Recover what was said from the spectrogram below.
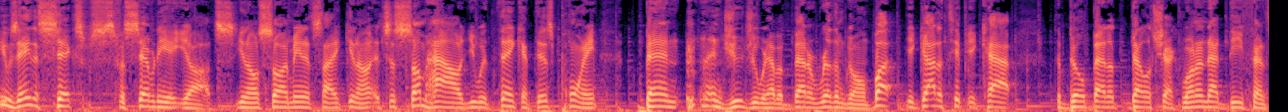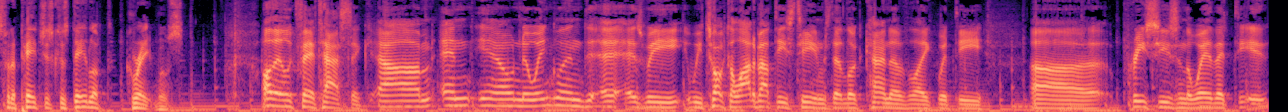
he was eight of six for seventy eight yards. You know, so I mean, it's like you know, it's just somehow you would think at this point Ben and Juju would have a better rhythm going. But you got to tip your cap to Bill Belichick running that defense for the Patriots because they looked great, Moose. Oh, they look fantastic. Um, and you know, New England, as we we talked a lot about these teams that look kind of like with the uh, preseason, the way that the,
